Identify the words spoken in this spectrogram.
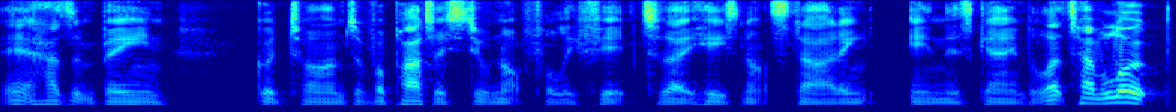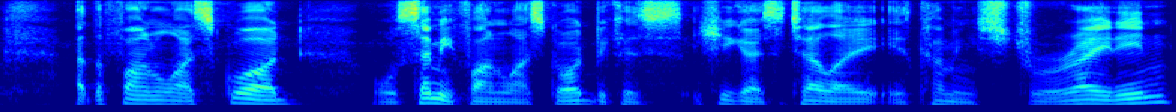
it hasn't been good times. And Volpato's still not fully fit, so he's not starting in this game. But let's have a look at the finalised squad, or semi-finalised squad, because Hugo Sotelo is coming straight in.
